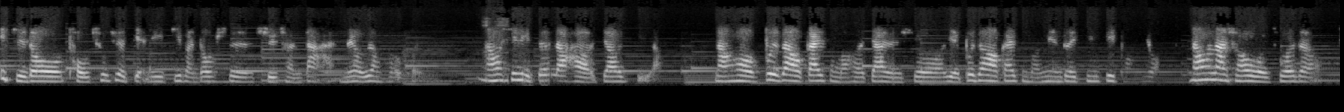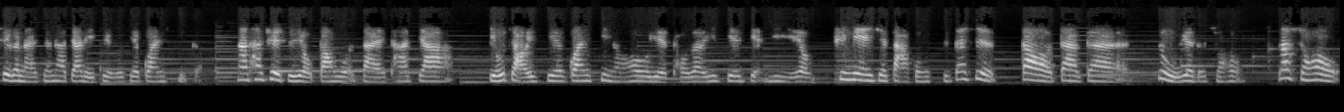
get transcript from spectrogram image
一直都投出去的简历基本都是石沉大海，没有任何回应，然后心里真的好焦急啊，然后不知道该怎么和家人说，也不知道该怎么面对亲戚朋友。然后那时候我说的这个男生，他家里是有一些关系的，那他确实有帮我在他家有找一些关系，然后也投了一些简历，也有去面一些大公司，但是。到大概四五月的时候，那时候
